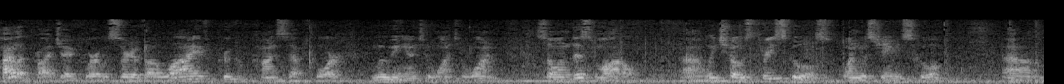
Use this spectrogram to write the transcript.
pilot project where it was sort of a live proof of concept for moving into one-to-one. So in this model, uh, we chose three schools. One was Jamie's school, um,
